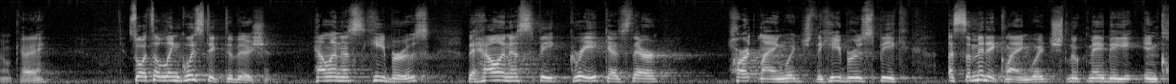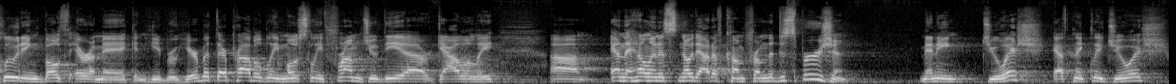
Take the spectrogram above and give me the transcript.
Okay? So it's a linguistic division. Hellenists, Hebrews. The Hellenists speak Greek as their heart language. The Hebrews speak a Semitic language. Luke may be including both Aramaic and Hebrew here, but they're probably mostly from Judea or Galilee. Um, and the Hellenists, no doubt, have come from the dispersion. Many Jewish, ethnically Jewish,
